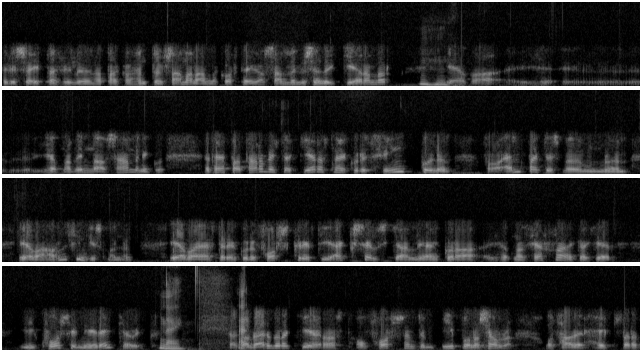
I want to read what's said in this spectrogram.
fyrir sveitafélagin að taka höndum saman annarkort eiga samvinnu sem þau gera mörg mm -hmm. eða hérna vinna saminningu. En þetta þarf ekki að gerast með einhverju þingunum frá embætismöðunum eða alþingismönnum eða eftir einhverju forskrift í Excel-skjali einhverja hérna, sérfræðinga hér í kvosinni í Reykjavík. Nei. Þetta en... verður að gerast á forsendum íbúna sjálfra og það er heillara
